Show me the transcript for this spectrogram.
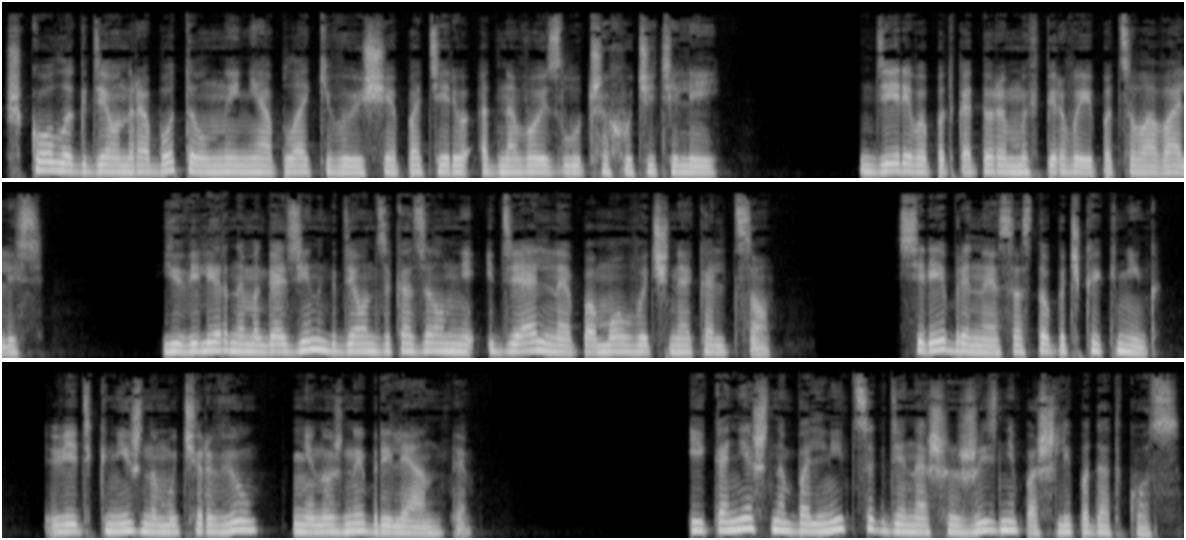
школа, где он работал, ныне оплакивающая потерю одного из лучших учителей, дерево, под которым мы впервые поцеловались, ювелирный магазин, где он заказал мне идеальное помолвочное кольцо, серебряное со стопочкой книг, ведь книжному червю не нужны бриллианты. И, конечно, больница, где наши жизни пошли под откос.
